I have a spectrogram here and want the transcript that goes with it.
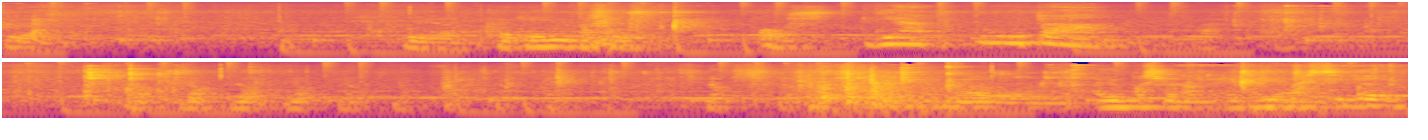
Cuidado. Cuidado, aquí hay un pasillo. ¡Hostia puta! No, no, no, no, no. No, no. Hay un pasillo enorme, hay un pasillo de.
